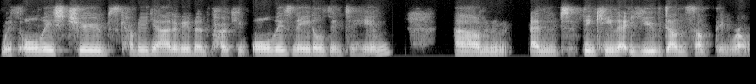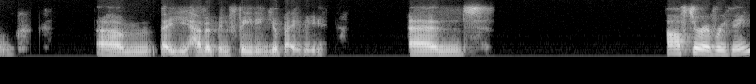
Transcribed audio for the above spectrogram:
with all these tubes coming out of him and poking all these needles into him um, and thinking that you've done something wrong, um, that you haven't been feeding your baby. And after everything,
